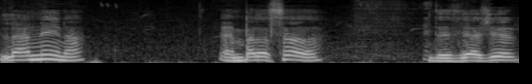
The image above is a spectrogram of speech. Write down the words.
La nena, embarazada, desde ayer,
